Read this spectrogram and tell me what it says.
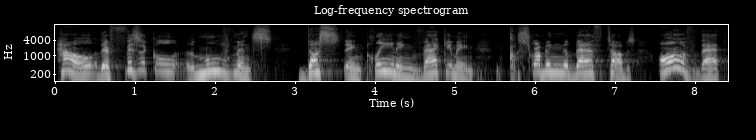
how their physical movements, dusting, cleaning, vacuuming, scrubbing the bathtubs, all of that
